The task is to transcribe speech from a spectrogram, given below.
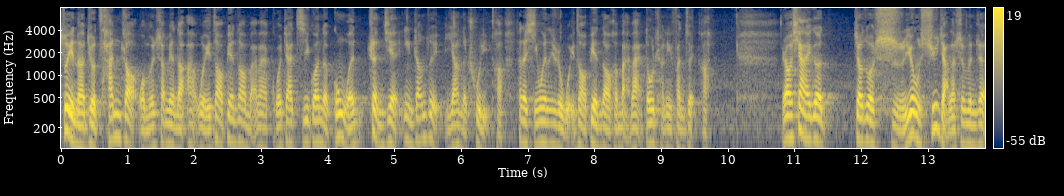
罪呢，就参照我们上面的啊，伪造、变造、买卖国家机关的公文、证件、印章罪一样的处理哈。他的行为呢，就是伪造、变造和买卖都成立犯罪哈。然后下一个叫做使用虚假的身份证、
